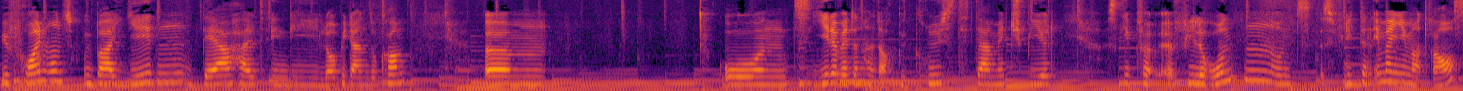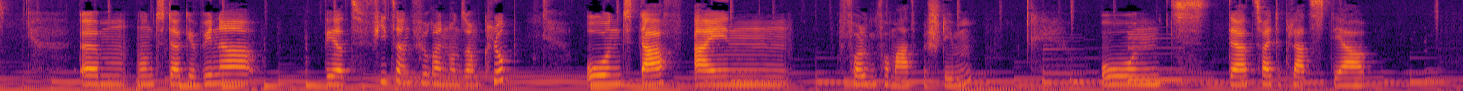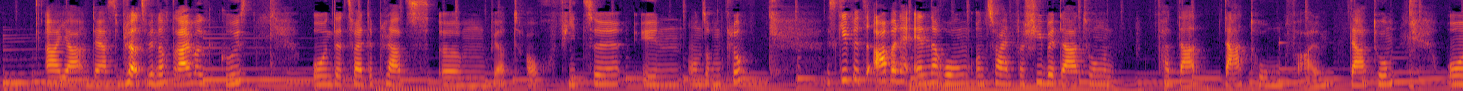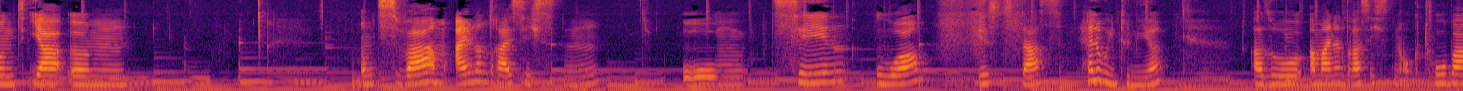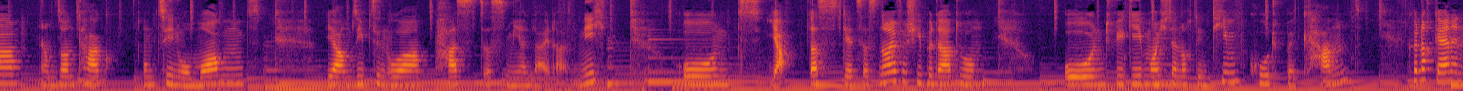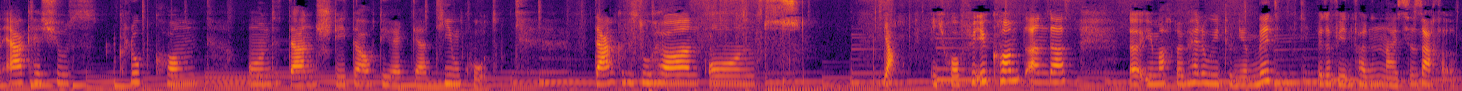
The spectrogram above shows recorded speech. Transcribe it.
Wir freuen uns über jeden, der halt in die Lobby dann so kommt. Ähm, und jeder wird dann halt auch gegrüßt, der mitspielt. Es gibt äh, viele Runden und es fliegt dann immer jemand raus. Ähm, und der Gewinner wird Vizeanführer in unserem Club und darf ein Folgenformat bestimmen. Und der zweite Platz, der Ah ja, der erste Platz wird noch dreimal gegrüßt. Und der zweite Platz ähm, wird auch Vize in unserem Club. Es gibt jetzt aber eine Änderung und zwar ein Verschiebedatum. Verda Datum vor allem. Datum. Und ja, ähm, und zwar am 31. um 10 Uhr ist das Halloween-Turnier. Also am 31. Oktober, am Sonntag um 10 Uhr morgens. Ja, um 17 Uhr passt das mir leider nicht. Und ja, das ist jetzt das neue Verschiebedatum. Und wir geben euch dann noch den Teamcode bekannt. Könnt auch gerne in Aircashews Club kommen und dann steht da auch direkt der Teamcode. Danke fürs Zuhören und ja, ich hoffe, ihr kommt an das. Äh, ihr macht beim Halloween-Turnier mit. Wird auf jeden Fall eine nice Sache.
